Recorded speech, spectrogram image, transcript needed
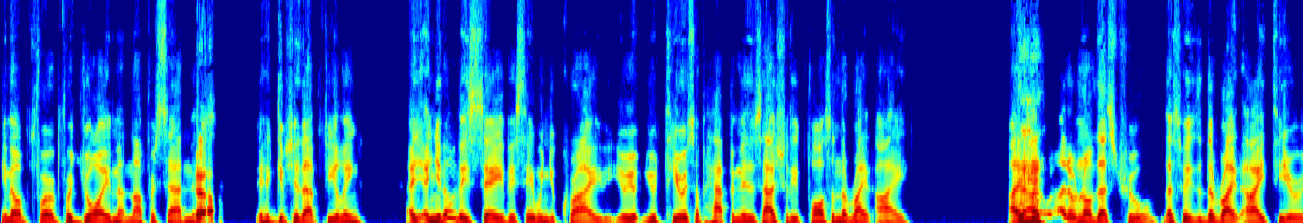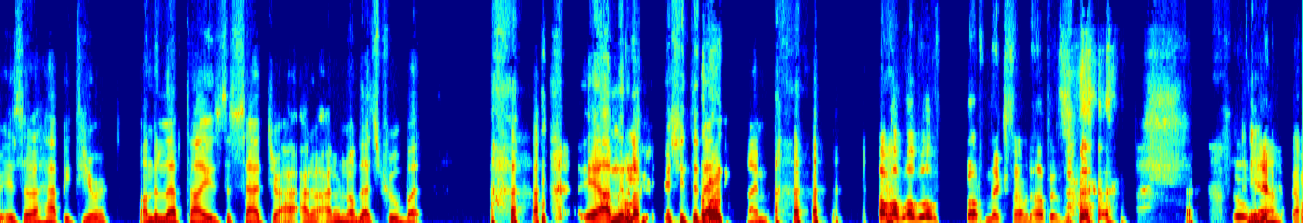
you know, for for joy, not not for sadness. Yeah. It gives you that feeling. And, and you know they say they say when you cry, your your tears of happiness actually falls on the right eye. I, I Mhm. don't I don't know if that's true. That's what the right eye tear is a happy tear. On the left eye is the sad tear. I, I don't I don't know if that's true, but yeah, I'm gonna pay attention to that heard- next time. I'll, I'll, I'll about it next time it happens. so Yeah. um,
